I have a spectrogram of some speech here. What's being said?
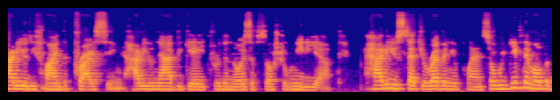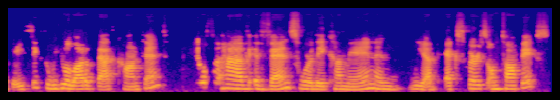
how do you define the pricing how do you navigate through the noise of social media how do you set your revenue plan? So we give them all the basics. So we do a lot of that content. We also have events where they come in and we have experts on topics.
